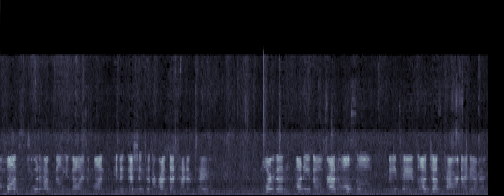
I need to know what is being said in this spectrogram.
A month, $2.5 million a month, in addition to the rent that tenants pay. More than money, though, RAD also maintains unjust power dynamics.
